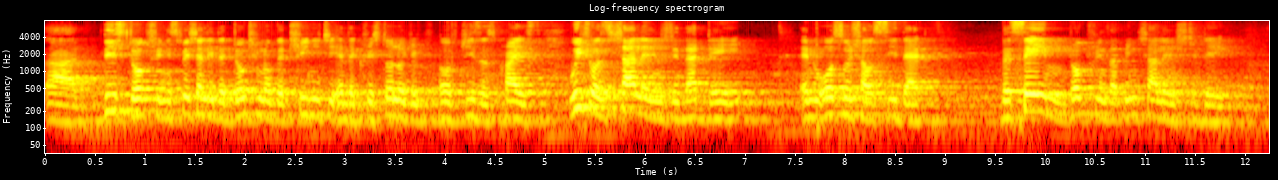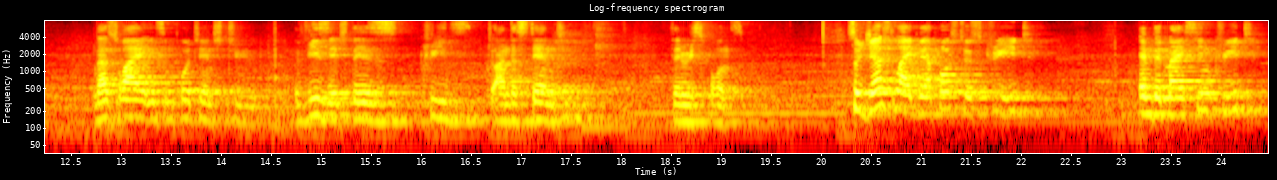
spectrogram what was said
uh, this doctrine, especially the doctrine of the Trinity and the Christology of Jesus Christ, which was challenged in that day. And we also shall see that the same doctrines are being challenged today. That's why it's important to visit these creeds to understand the response. So, just like the Apostles' Creed and the Nicene Creed,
